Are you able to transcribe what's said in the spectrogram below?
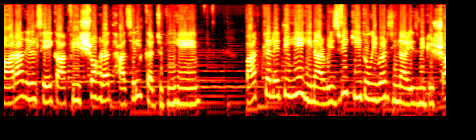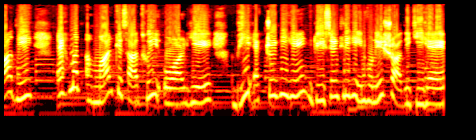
ہارا دل سے کافی شہرت حاصل کر چکی ہیں۔ بات کر لیتے ہیں ہینا رضوی کی، تو ویورز ہینا رضوی کی شادی احمد عمار کے ساتھ ہوئی اور یہ بھی ایکٹر بھی ہیں۔ ریسنٹلی ہی انہوں نے شادی کی ہے۔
